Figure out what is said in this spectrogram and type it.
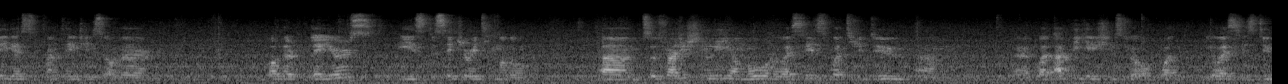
biggest advantages of uh, other players is the security model. Um, so traditionally on mobile OSs, what you do, um, uh, what applications do, or what the OSs do,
